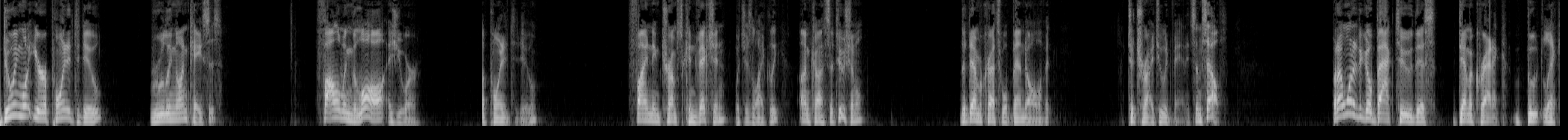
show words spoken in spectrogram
doing what you're appointed to do, ruling on cases, following the law as you are appointed to do, finding Trump's conviction, which is likely unconstitutional, the Democrats will bend all of it to try to advantage themselves. But I wanted to go back to this Democratic bootlick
